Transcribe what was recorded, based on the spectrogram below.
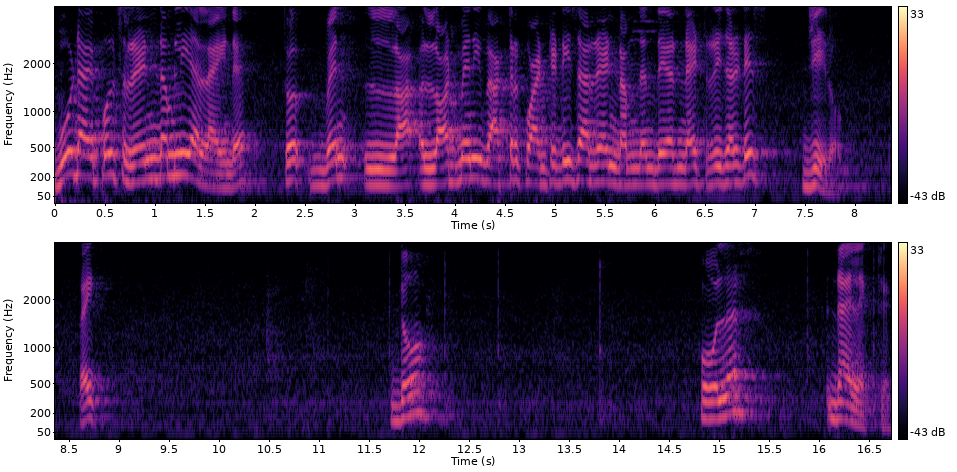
वो डायपोल्स रेंडमली अलाइंड है तो when lot many vector quantities are random then their net result is zero right दो polar dielectric.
